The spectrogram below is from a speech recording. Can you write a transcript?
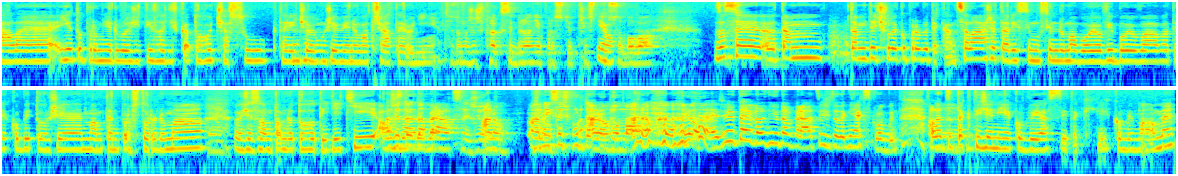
ale je to pro mě důležitý z hlediska toho času, který člověk mm-hmm. může věnovat třeba té rodině. Co to můžeš flexibilně prostě přizpůsobovat? Jo. Zase eh, tam, tam ty člověk opravdu té kanceláře, tady si musím doma bojo, vybojovávat jakoby to, že mám ten prostor doma, jo. že jsou tam do toho ty děti. Ale a že zároveň, to je ta práce, že Ano. Že nejseš furt ano, jako doma. Ano, jo. že to je vlastně ta práce, že to tak nějak skloubit. Ale hmm. to tak ty ženy jakoby asi taky jakoby máme.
